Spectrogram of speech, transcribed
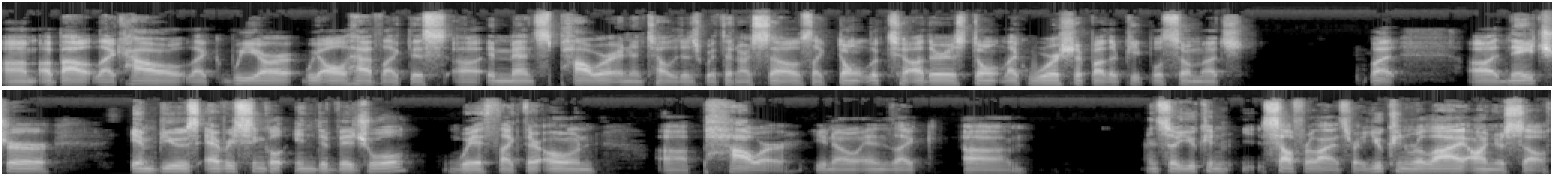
um, about like how like we are we all have like this uh, immense power and intelligence within ourselves. Like don't look to others, don't like worship other people so much, but uh, nature imbues every single individual with like their own uh, power, you know, and like um, and so you can self reliance, right? You can rely on yourself.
